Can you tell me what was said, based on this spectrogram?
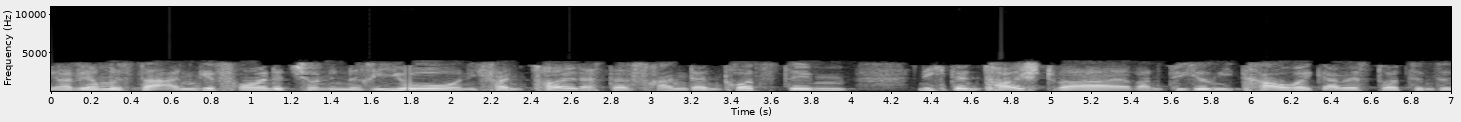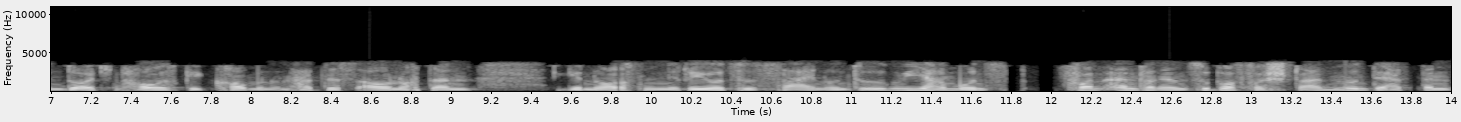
ja, wir haben uns da angefreundet schon in Rio und ich fand toll, dass der Frank dann trotzdem nicht enttäuscht war. Er war natürlich irgendwie traurig, aber er ist trotzdem zum deutschen Haus gekommen und hat es auch noch dann genossen, in Rio zu sein. Und irgendwie haben wir uns von Anfang an super verstanden und er hat dann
